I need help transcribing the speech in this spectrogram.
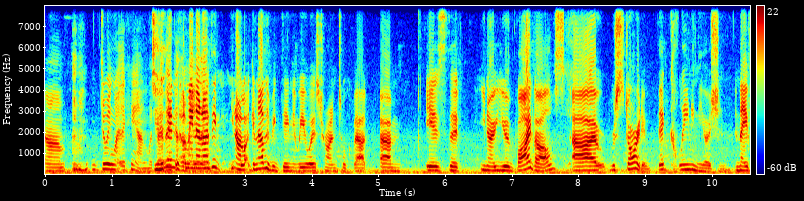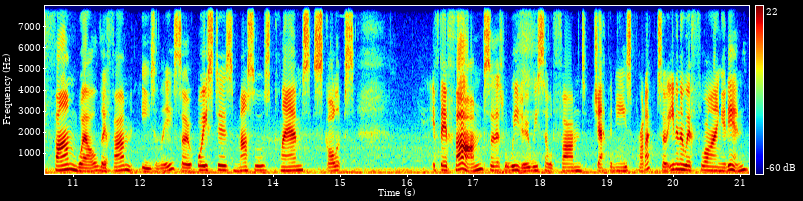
um, doing what they can. Which Do you I think And, is I mean, and I think you know, like another big thing that we always try and talk about um, is that you know your bivalves are restorative. They're cleaning the ocean, and they farm well. They farm easily. So oysters, mussels, clams, scallops. If they're farmed, so that's what we do. We sell a farmed Japanese product. So even though we're flying it in,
